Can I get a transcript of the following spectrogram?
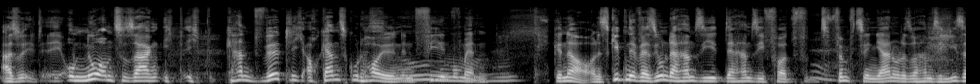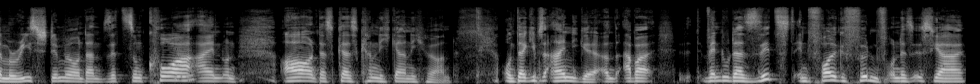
Also äh, um nur um zu sagen, ich, ich kann wirklich auch ganz gut heulen in vielen Momenten. Genau, und es gibt eine Version, da haben sie, da haben sie vor 15 Jahren oder so, haben sie Lisa Maries Stimme und dann setzt so ein Chor ein und oh, und das, das kann ich gar nicht hören. Und da gibt's einige, und, aber wenn du da sitzt in Folge 5 und es ist ja,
